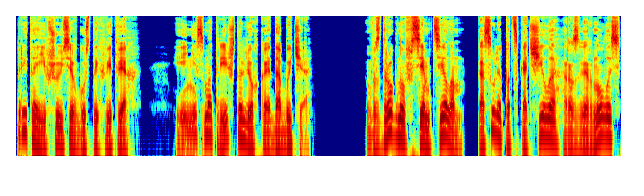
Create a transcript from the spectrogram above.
притаившуюся в густых ветвях. И не смотри, что легкая добыча. Вздрогнув всем телом, косуля подскочила, развернулась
